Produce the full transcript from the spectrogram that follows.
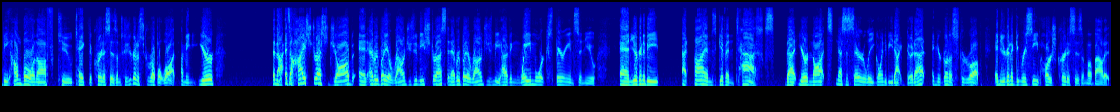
be humble enough to take the criticisms because you're going to screw up a lot. I mean, you're it's a high stress job, and everybody around you's going to be stressed, and everybody around you's going to be having way more experience than you, and you're going to be at times given tasks that you're not necessarily going to be that good at and you're going to screw up and you're going to receive harsh criticism about it.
